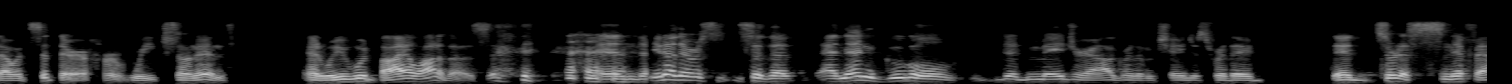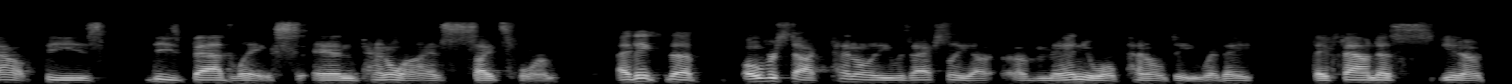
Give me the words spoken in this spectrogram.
that would sit there for weeks on end. And we would buy a lot of those. and you know, there was so that and then Google did major algorithm changes where they they'd sort of sniff out these these bad links and penalize sites for them. I think the overstock penalty was actually a, a manual penalty where they they found us, you know,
